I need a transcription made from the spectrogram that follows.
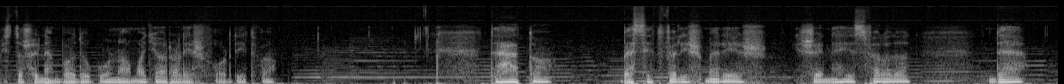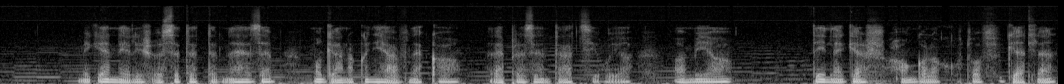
biztos, hogy nem boldogulna a magyarral és fordítva. Tehát a beszédfelismerés is egy nehéz feladat, de még ennél is összetettebb, nehezebb magának a nyelvnek a reprezentációja, ami a tényleges hangalakoktól független,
